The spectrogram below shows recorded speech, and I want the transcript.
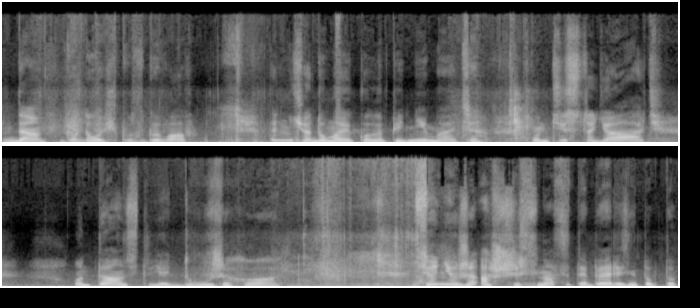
да, бо дощ позбивав. Та нічого, думаю, коли підніметься. Вон ті стоять, вон там стоять дуже гарно. Сьогодні вже аж 16 березня, тобто.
